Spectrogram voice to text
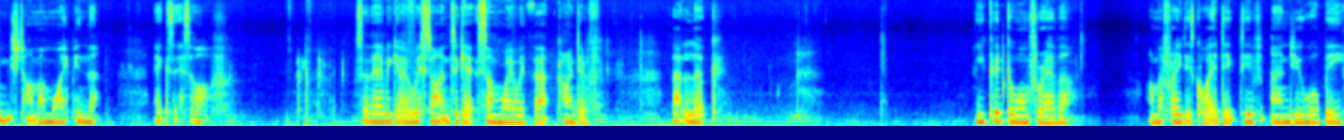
Each time I'm wiping the excess off. So there we go, we're starting to get somewhere with that kind of, that look. You could go on forever. I'm afraid it's quite addictive and you will be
